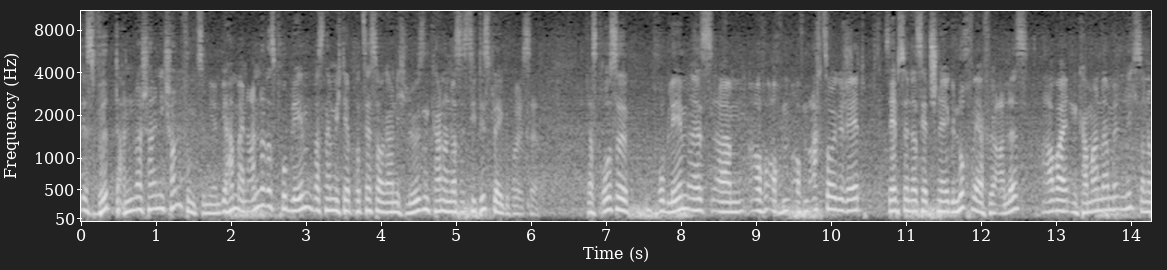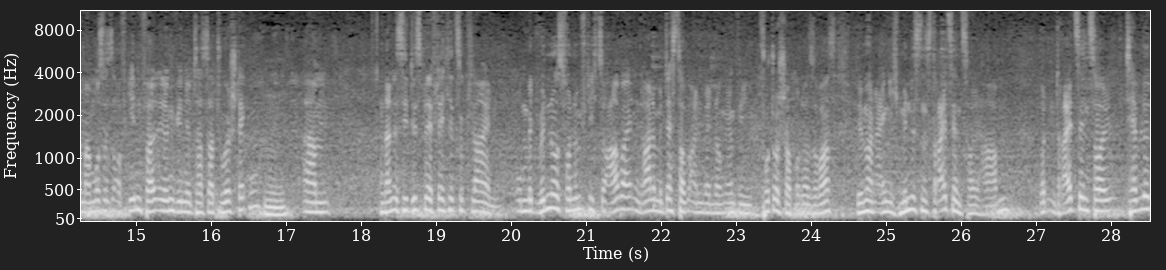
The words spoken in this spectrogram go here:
das wird dann wahrscheinlich schon funktionieren. Wir haben ein anderes Problem, was nämlich der Prozessor gar nicht lösen kann, und das ist die Displaygröße. Das große Problem ist, ähm, auch, auch auf dem 8-Zoll-Gerät, selbst wenn das jetzt schnell genug wäre für alles, arbeiten kann man damit nicht, sondern man muss es auf jeden Fall irgendwie in eine Tastatur stecken. Ähm, und dann ist die Displayfläche zu klein. Um mit Windows vernünftig zu arbeiten, gerade mit Desktop-Anwendungen, irgendwie Photoshop oder sowas, will man eigentlich mindestens 13 Zoll haben. Und ein 13 Zoll Tablet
